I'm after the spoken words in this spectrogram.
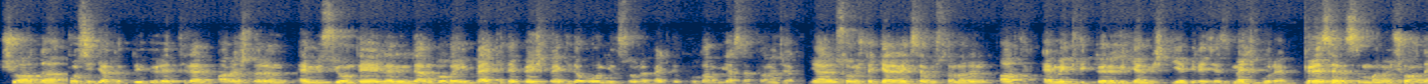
şu anda fosil yakıtlı üretilen araçların emisyon değerlerinden dolayı belki de 5 belki de 10 yıl sonra belki de kullanımı yasaklanacak. Yani sonuçta geleneksel ustaların artık emeklilik dönemi gelmiş diyebileceğiz mecburen. Küresel ısınmanın şu anda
